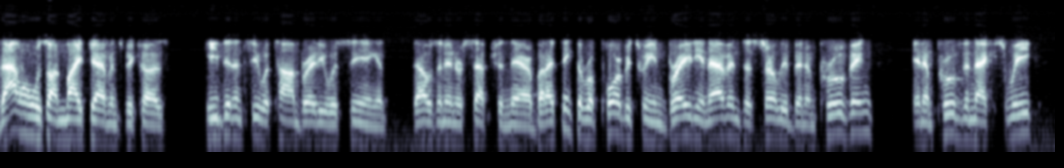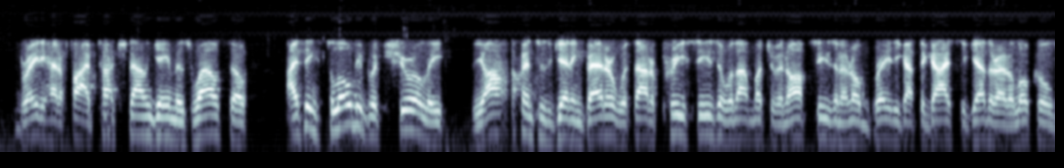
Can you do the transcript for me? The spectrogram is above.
that one was on Mike Evans because he didn't see what Tom Brady was seeing, and that was an interception there. But I think the rapport between Brady and Evans has certainly been improving. It improved the next week. Brady had a five touchdown game as well. So I think slowly but surely the offense is getting better without a preseason, without much of an off season. I know Brady got the guys together at a local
